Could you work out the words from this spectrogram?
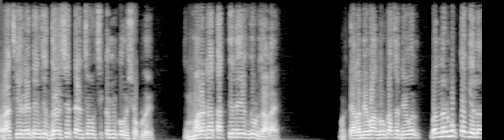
राजकीय नेत्यांची दहशत त्यांच्यावरची कमी करू शकलोय मराठा ताकदीने एकजूट झालाय मग त्याला मी बांधून कसं ठेवल? बंधनमुक्त केलं.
